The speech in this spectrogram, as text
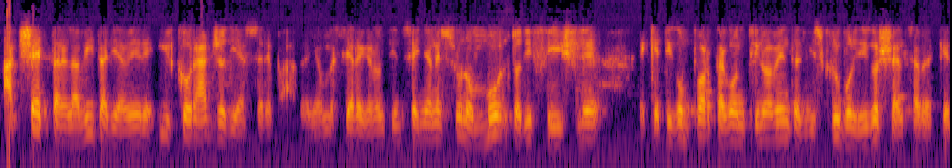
accetta nella vita di avere il coraggio di essere padre, è un mestiere che non ti insegna nessuno, molto difficile e che ti comporta continuamente degli scrupoli di coscienza perché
